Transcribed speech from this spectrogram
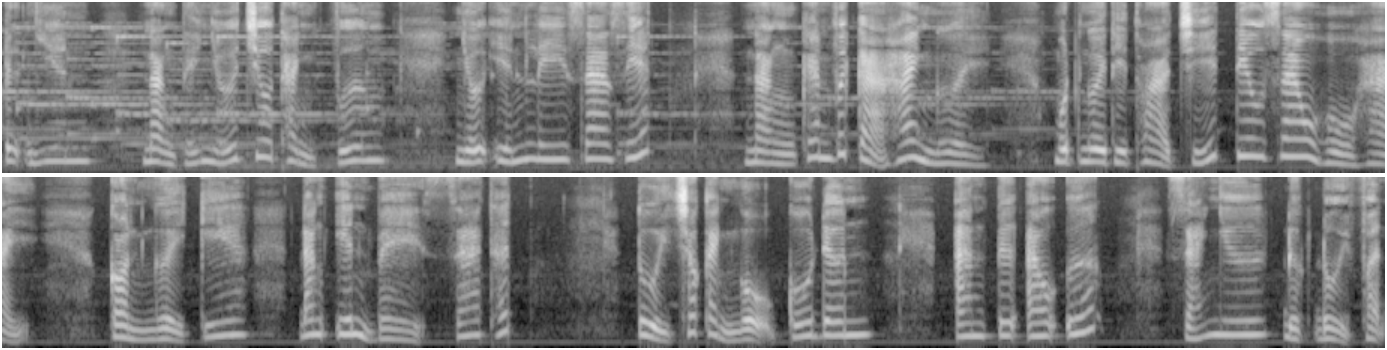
Tự nhiên, nàng thấy nhớ Chiêu Thành Vương, nhớ Yến Ly ra giết. Nàng khen với cả hai người, một người thì thỏa chí tiêu giao hồ hải, còn người kia đang yên bề ra thất. Tuổi cho cảnh ngộ cô đơn, An Tư ao ước, giá như được đổi phận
